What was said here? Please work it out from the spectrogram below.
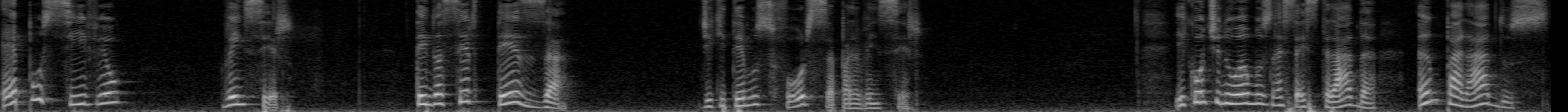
é possível vencer, tendo a certeza de que temos força para vencer. E continuamos nesta estrada amparados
